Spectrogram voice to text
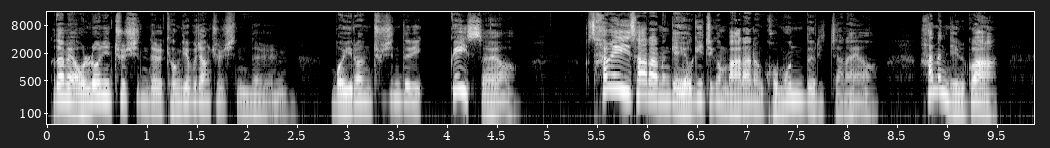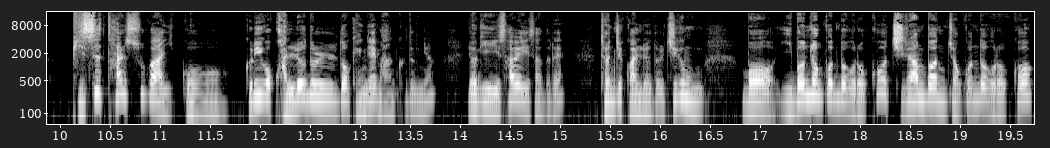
그 다음에 언론인 출신들, 경제부장 출신들, 음. 뭐 이런 출신들이 꽤 있어요. 사회이사라는 게 여기 지금 말하는 고문들 있잖아요. 하는 일과 비슷할 수가 있고, 그리고 관료들도 굉장히 많거든요. 여기 사회이사들의 전직 관료들. 지금 뭐 이번 정권도 그렇고 지난번 정권도 그렇고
